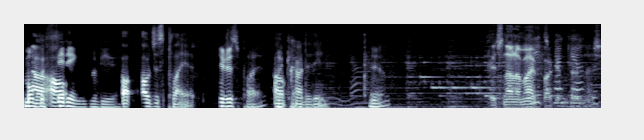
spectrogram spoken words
more Uh, I'll- befitting of you. I'll, I'll just play it. You just play it. I'll Okay. cut it in. Yeah. It's none of my fucking business.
